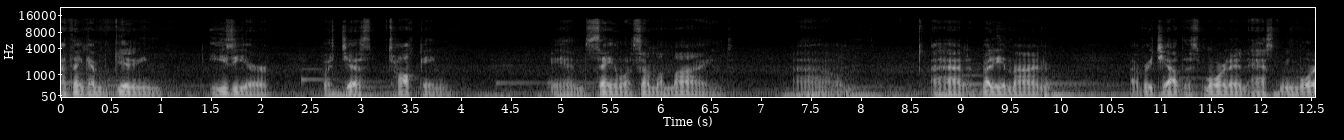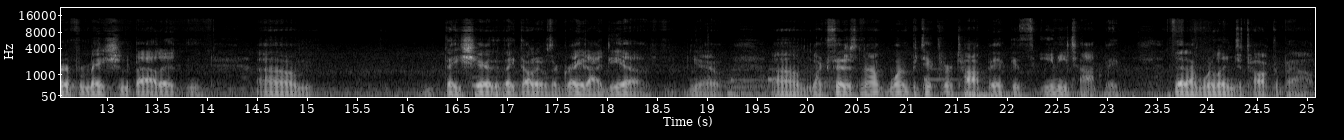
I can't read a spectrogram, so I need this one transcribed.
I think I'm getting easier with just talking and saying what's on my mind. Um, I had a buddy of mine uh, reach out this morning and ask me more information about it. And um, they shared that they thought it was a great idea. You know, um, like I said, it's not one particular topic, it's any topic that I'm willing to talk about.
